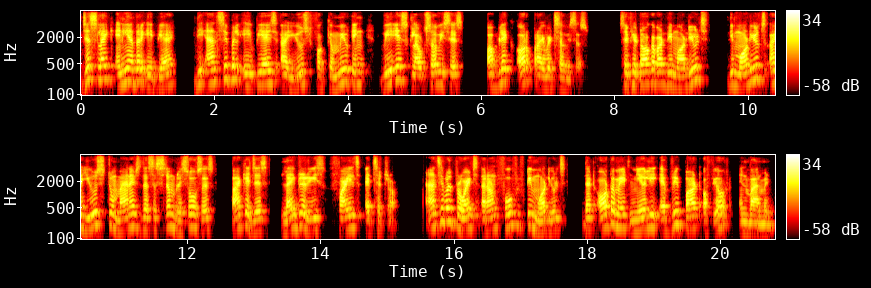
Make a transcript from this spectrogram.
Just like any other API, the Ansible APIs are used for commuting various cloud services, public or private services. So if you talk about the modules, the modules are used to manage the system resources, packages, libraries, files, etc. Ansible provides around 450 modules that automate nearly every part of your environment.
